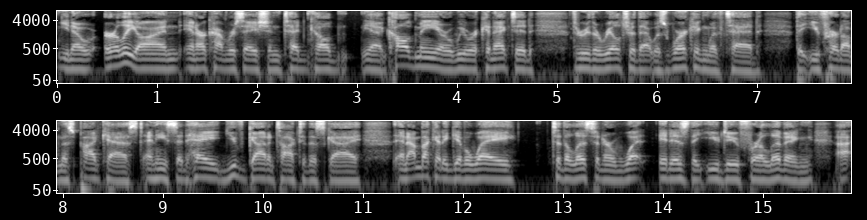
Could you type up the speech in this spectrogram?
You know, early on in our conversation, Ted called yeah, called me or we were connected through the realtor that was working with Ted that you've heard on this podcast and he said, "Hey, you've got to talk to this guy." And I'm not going to give away to the listener what it is that you do for a living. Uh,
